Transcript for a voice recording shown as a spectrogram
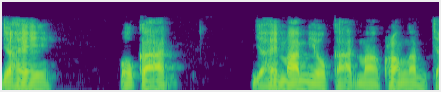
อย่าให้โอกาส อย่าให้มารมีโอกาสมาครอบงำใจ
